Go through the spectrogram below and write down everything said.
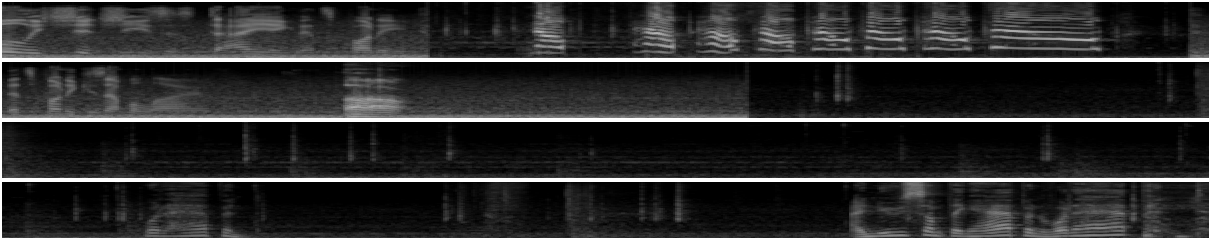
Holy shit, Jesus, dying. That's funny. Nope! Help! Help! Help! Help! Help! Help! Help! That's funny because I'm alive. Oh. What happened? I knew something happened. What happened?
